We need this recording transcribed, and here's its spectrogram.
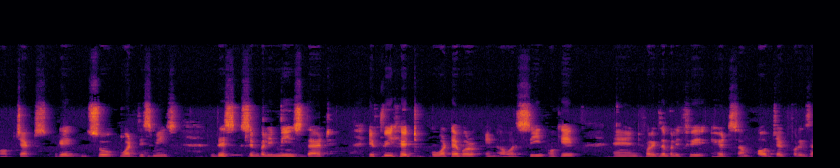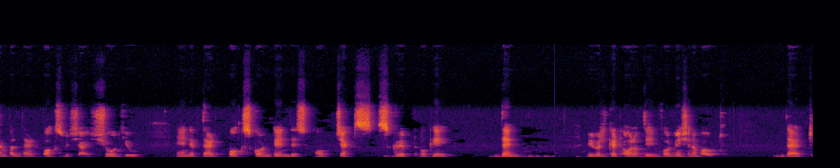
objects okay? So what this means? This simply means that if we hit whatever in our scene okay? And for example if we hit some object for example that box which I showed you and if that box contain this objects script okay then we will get all of the information about that.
